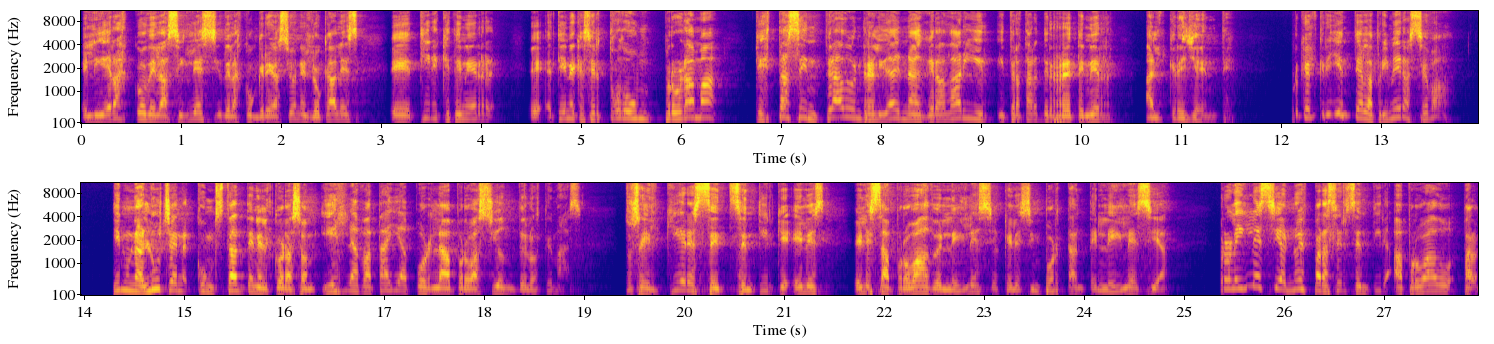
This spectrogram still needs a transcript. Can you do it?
el liderazgo de las iglesias, de las congregaciones locales, eh, tiene que tener eh, tiene que ser todo un programa que está centrado en realidad en agradar y, tratar de retener al creyente. Porque el creyente a la primera se va. Tiene una lucha constante en el corazón y es la batalla por la aprobación de los demás. Entonces él quiere sentir que él es Él es aprobado en la iglesia, que Él es importante en la iglesia. Pero la iglesia no es para hacer sentir aprobado, para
